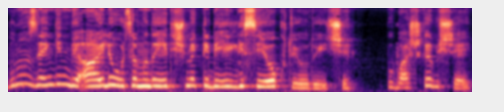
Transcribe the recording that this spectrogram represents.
Bunun zengin bir aile ortamında yetişmekle bir ilgisi yok diyordu içi. Bu başka bir şey.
